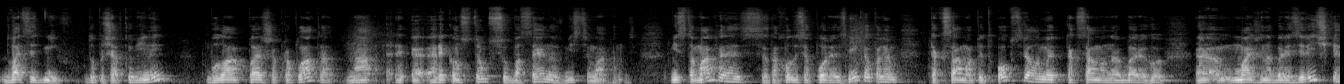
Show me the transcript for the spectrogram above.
20 днів до початку війни була перша проплата на е, реконструкцію басейну в місті Марганець. Місто Марганець знаходиться поряд з Нікополем, так само під обстрілами, так само на берегу, е, майже на березі річки.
